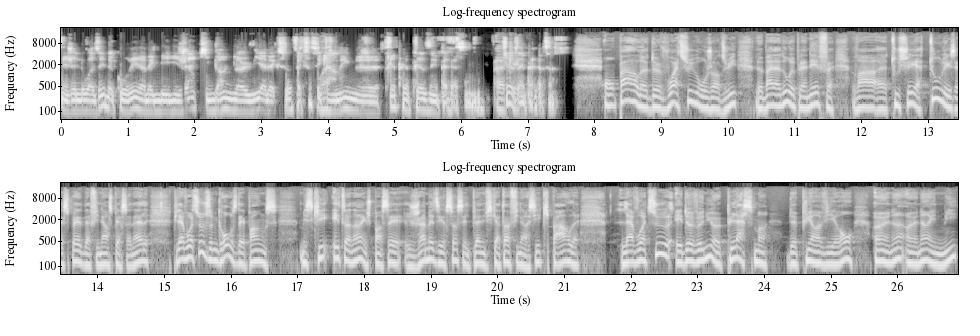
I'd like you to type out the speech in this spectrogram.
mais j'ai le loisir de courir avec des gens qui gagnent leur vie avec ça. Fait que ça, c'est quand même euh, très, très, très intéressant. Très intéressant. On parle de voiture aujourd'hui. Le balado et planif va euh, toucher à tous les aspects de la finance personnelle. Puis la voiture, c'est une grosse dépense. Mais ce qui est étonnant, et je pensais jamais dire ça, c'est le planificateur financier qui parle. La voiture est devenue un placement depuis environ un an, un an et demi.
